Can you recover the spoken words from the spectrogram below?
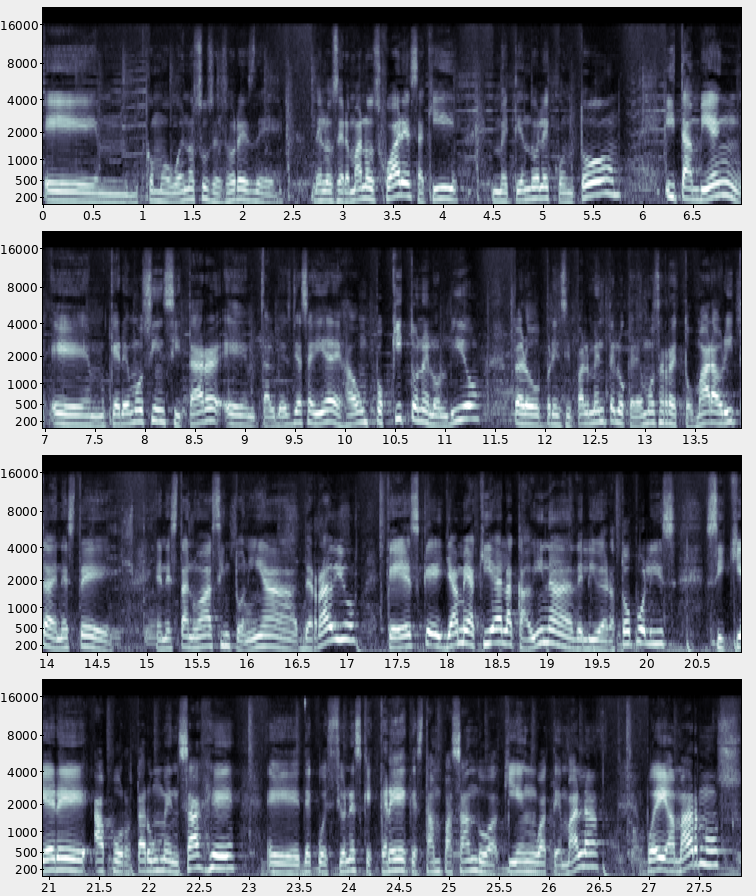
eh, como buenos sucesores de, de, los hermanos Juárez, aquí metiéndole con todo. Y también eh, queremos incitar, eh, tal vez ya se había dejado un poquito en el olvido, pero principalmente lo queremos retomar ahorita en, este, en esta nueva sintonía de radio, que es que llame aquí a la cabina de Libertópolis si quiere aportar un mensaje eh, de cuestiones que cree que están pasando aquí en Guatemala. Puede llamarnos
